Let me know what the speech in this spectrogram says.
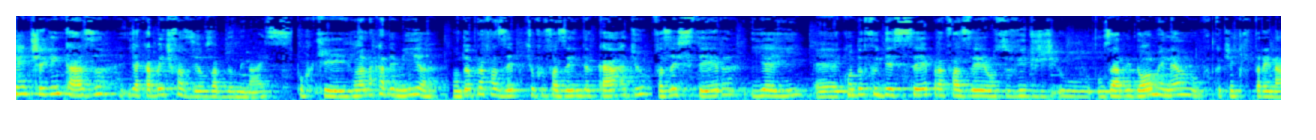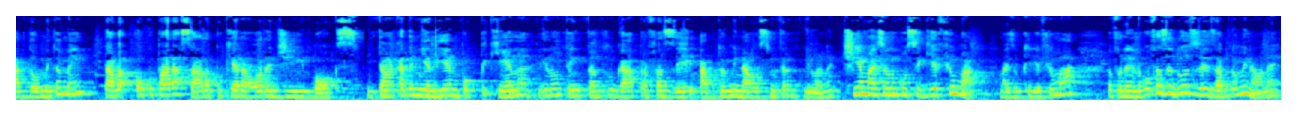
Gente, cheguei em casa e acabei de fazer os abdominais, porque lá na academia não deu pra fazer, porque eu fui fazer ainda cardio, fazer esteira, e aí, é, quando eu fui descer pra fazer os vídeos, de, os abdômen, né, eu tinha que treinar abdômen também, tava ocupada a sala, porque era hora de boxe. Então a academia ali é um pouco pequena e não tem tanto lugar pra fazer abdominal assim, tranquila, né? Tinha, mas eu não conseguia filmar, mas eu queria filmar. Eu falei, não vou fazer duas vezes abdominal, né?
